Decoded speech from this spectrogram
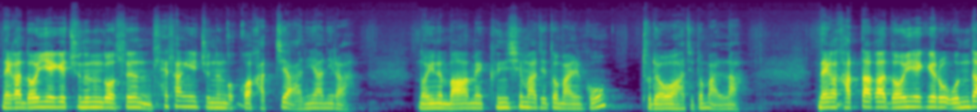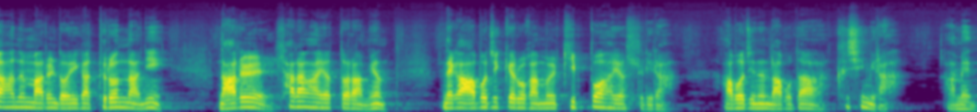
내가 너희에게 주는 것은 세상이 주는 것과 같지 아니하니라. 너희는 마음에 근심하지도 말고 두려워하지도 말라. 내가 갔다가 너희에게로 온다 하는 말을 너희가 들었나니 나를 사랑하였더라면 내가 아버지께로 감을 기뻐하였으리라. 아버지는 나보다 크심이라. 아멘.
